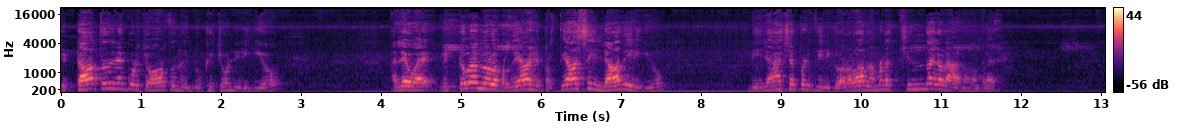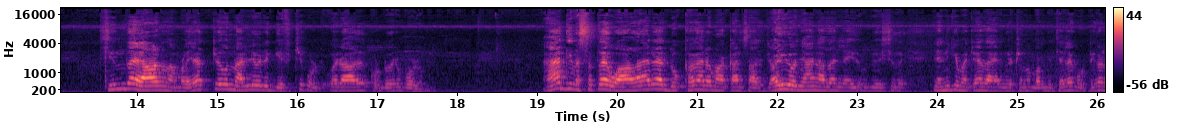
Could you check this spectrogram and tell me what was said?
കിട്ടാത്തതിനെക്കുറിച്ച് ഓർത്ത് ദുഃഖിച്ചുകൊണ്ടിരിക്കുകയോ അല്ലെ കിട്ടുമെന്നുള്ള പ്രത്യാശ പ്രത്യാശയില്ലാതെ ഇരിക്കുകയോ നിരാശപ്പെടുത്തിയിരിക്കുകയോ. അഥവാ നമ്മുടെ ചിന്തകളാണ് നമ്മളെ ചിന്തയാണ് നമ്മൾ ഏറ്റവും നല്ലൊരു ഗിഫ്റ്റ് കൊണ്ട് ഒരാൾ കൊണ്ടുവരുമ്പോഴും ആ ദിവസത്തെ വളരെ ദുഃഖകരമാക്കാൻ സാധിച്ചു. അയ്യോ ഞാൻ അതല്ല ഉദ്ദേശിച്ചത്. എനിക്ക് മറ്റേതായിരുന്നു ഇഷ്ടമെന്ന് പറഞ്ഞ് ചില കുട്ടികൾ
